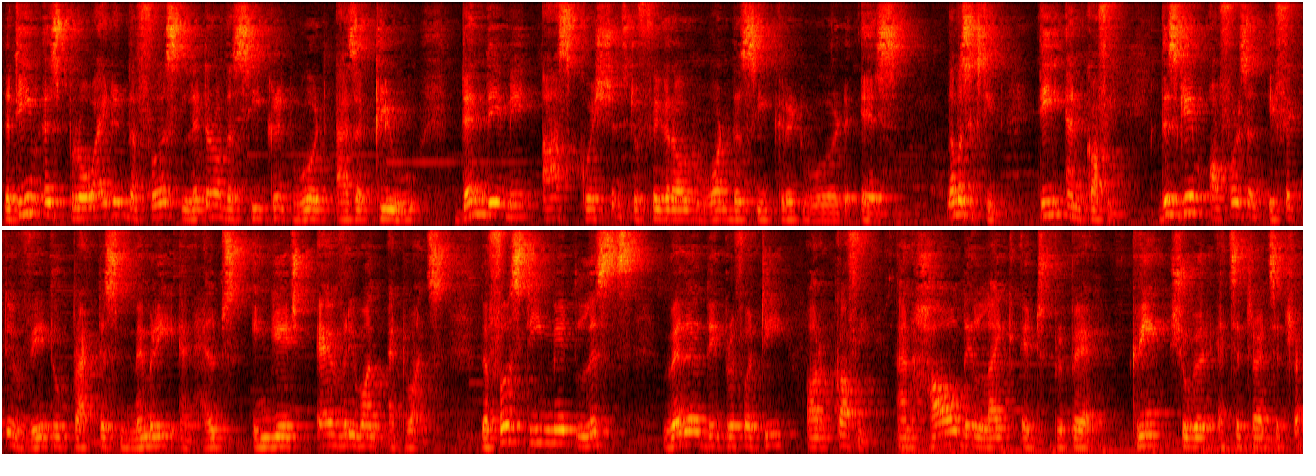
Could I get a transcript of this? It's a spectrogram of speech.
The team is provided the first letter of the secret word as a clue. Then they may ask questions to figure out what the secret word is. Number 16. Tea and coffee. This game offers an effective way to practice memory and helps engage everyone at once. The first teammate lists whether they prefer tea or coffee and how they like it prepared. Cream sugar etc etc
